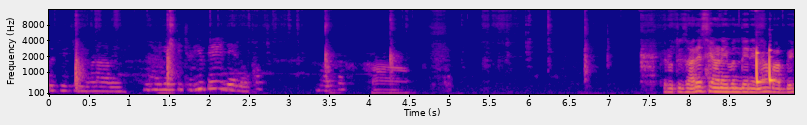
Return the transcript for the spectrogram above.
ਕੋਈ ਖਿਚੜੀ ਲੋਕ। ਹਾਂ ਫਿਰ ਸਾਰੇ ਸਿਆਣੇ ਬੰਦੇ ਨੇ ਨਾ ਬਾਬੇ।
